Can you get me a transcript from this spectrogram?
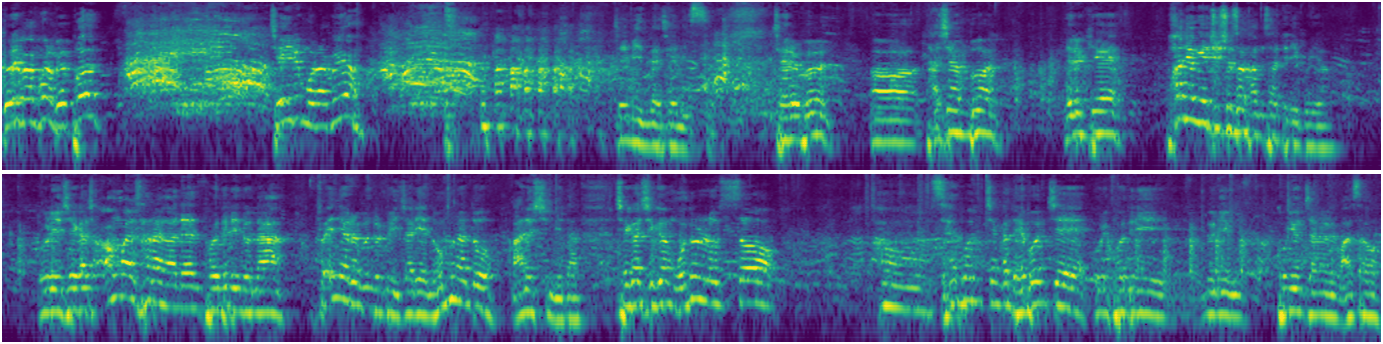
노래방 번호 몇 번? 48119. 제 이름 뭐라고요? 재미있네 재미있어 자 여러분 어, 다시 한번 이렇게 환영해 주셔서 감사드리고요 우리 제가 정말 사랑하는 버들이 누나 팬 여러분들도 이 자리에 너무나도 많으십니다. 제가 지금 오늘로써 어, 세 번째인가 네 번째 우리 버드리 누님 공연장을 와서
